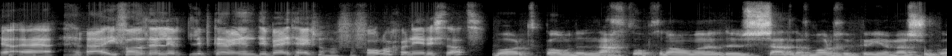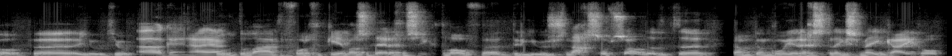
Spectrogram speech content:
ja, ja. in ieder geval, de Libertarian Debate heeft nog een vervolg. Wanneer is dat? Wordt komende nacht opgenomen. Dus zaterdagmorgen kun je maar zoeken op uh, YouTube. Oké, okay, nou ja. Tot het te laat. De vorige keer was het ergens, ik geloof, uh, drie uur s'nachts of zo. Dat het, uh, dan, dan kon je rechtstreeks meekijken op,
